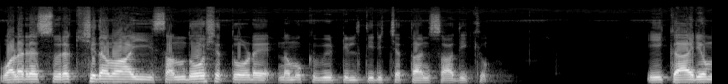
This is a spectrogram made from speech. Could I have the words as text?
വളരെ സുരക്ഷിതമായി സന്തോഷത്തോടെ നമുക്ക് വീട്ടിൽ തിരിച്ചെത്താൻ സാധിക്കും. ഈ കാര്യം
